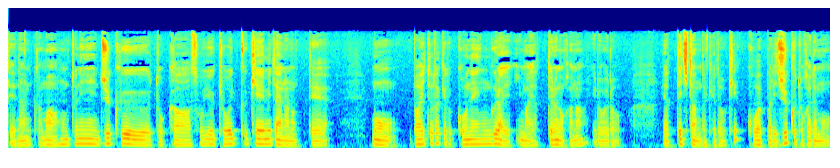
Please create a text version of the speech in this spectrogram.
でなんかまあ本当に塾とかそういう教育系みたいなのってもうバイトだけど5年ぐらい今やってるのかな？いろいろ。やってきたんだけど結構やっぱり塾とかでも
